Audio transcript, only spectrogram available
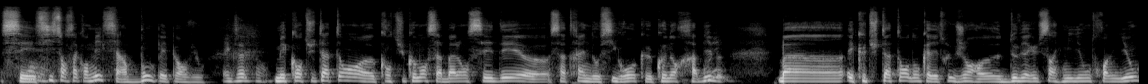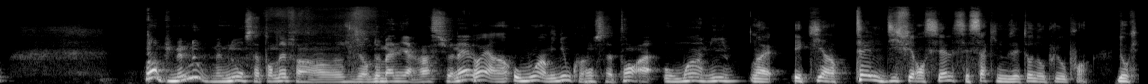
C'est Non, non. 650 000, c'est un bon pay-per-view. Exactement. Mais quand tu t'attends, euh, quand tu commences à balancer des, euh, ça trend aussi gros que Conor Khabib, Oui. ben et que tu t'attends donc à des trucs genre euh, 2,5 millions, 3 millions, Non, puis même nous, même nous, on s'attendait, enfin, je veux dire, de manière rationnelle, ouais, un- au moins un million quoi. on s'attend à au moins un million. Ouais. Et qui a un tel différentiel, c'est ça qui nous étonne au plus haut point. Donc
